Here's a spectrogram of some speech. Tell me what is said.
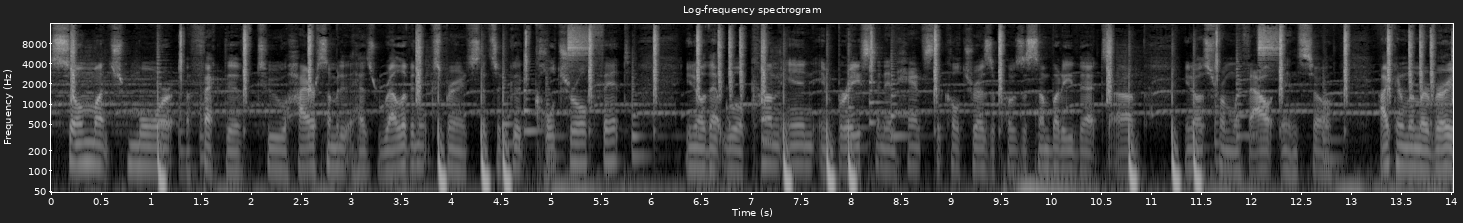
so much more effective to hire somebody that has relevant experience, that's a good cultural fit, you know, that will come in, embrace, and enhance the culture as opposed to somebody that, uh, you know, is from without. And so I can remember very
